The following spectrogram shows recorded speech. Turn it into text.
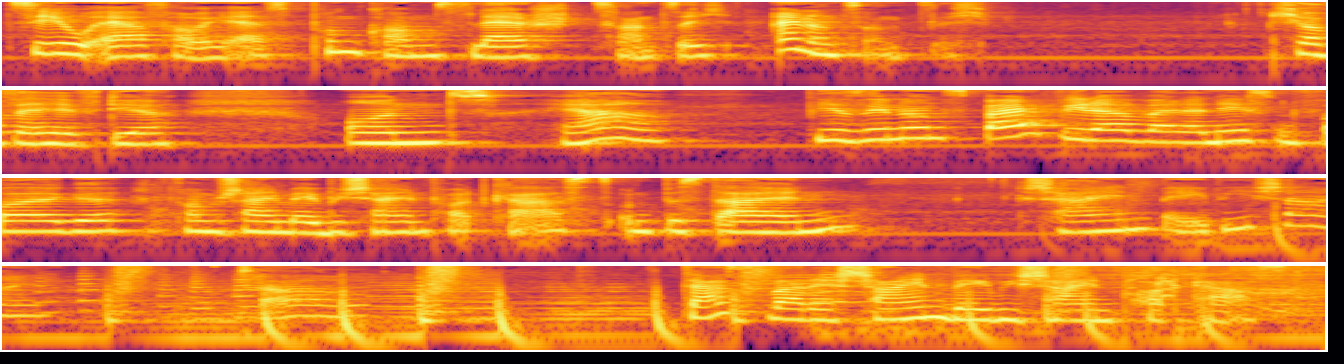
C-O-R-V-E-S.com slash 2021. Ich hoffe, er hilft dir. Und ja, wir sehen uns bald wieder bei der nächsten Folge vom Shine Baby Shine Podcast. Und bis dahin, Shine Baby Shine. Ciao. Das war der Shine Baby Shine Podcast.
